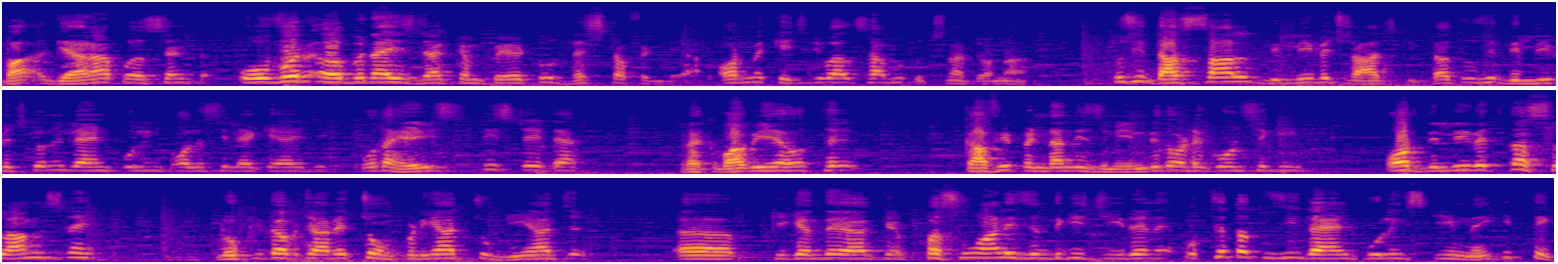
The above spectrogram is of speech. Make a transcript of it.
ਬਾ- 11% ਓਵਰ ਅਰਬਨਾਈਜ਼ਡ ਹੈ compare to rest of India ਔਰ ਮੈਂ ਕੇਜਰੀਵਾਲ ਸਾਹਿਬ ਨੂੰ ਪੁੱਛਣਾ ਚਾਹੁੰਦਾ, ਤੁਸੀਂ 10 ਸਾਲ ਦਿੱਲੀ ਵਿੱਚ ਰਾਜ ਕੀਤਾ, ਤੁਸੀਂ ਦਿੱਲੀ ਵਿੱਚ ਕਿਉਂ ਨਹੀਂ ਲੈਂਡ ਪੂਲਿੰਗ ਪਾਲਿਸੀ ਲੈ ਕੇ ਆਏ ਜੀ? ਉਹ ਤਾਂ ਹੈ ਸਿਟੀ ਸਟੇਟ ਹੈ, ਰਕਬਾ ਵੀ ਹੈ ਉੱਥੇ। ਕਾਫੀ ਪਿੰਡਾਂ ਦੀ ਜ਼ਮੀਨ ਵੀ ਤੁਹਾਡੇ ਕੋਲ ਸੀਗੀ। ਔਰ ਦਿੱਲੀ ਵਿੱਚ ਤਾਂ ਸਲਮਸ ਨੇ। ਲੋਕੀ ਤਾਂ ਵਿਚਾਰੇ ਝੌਂਪੜੀਆਂ, ਝੁੱਗੀਆਂ 'ਚ ਕੀ ਕਹਿੰਦੇ ਆ ਕਿ ਪਸ਼ੂਆਂ ਵਾਲੀ ਜ਼ਿੰਦਗੀ ਜੀ ਰਹੇ ਨੇ। ਉੱਥੇ ਤਾਂ ਤੁਸੀਂ ਲੈਂਡ ਪੂਲਿੰਗ ਸਕੀਮ ਨਹੀਂ ਕੀਤੀ।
